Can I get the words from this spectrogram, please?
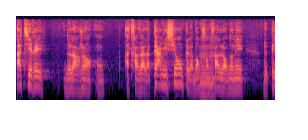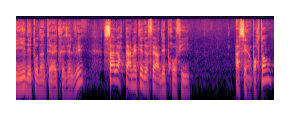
attiraient de l'argent à travers la permission que la Banque mmh. centrale leur donnait de payer des taux d'intérêt très élevés. Ça leur permettait de faire des profits assez importants.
